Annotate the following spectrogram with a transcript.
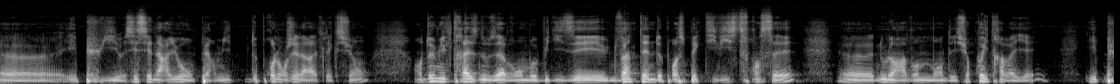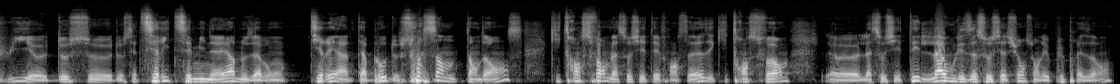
Euh, et puis ces scénarios ont permis de prolonger la réflexion. En 2013, nous avons mobilisé une vingtaine de prospectivistes français. nous leur avons demandé sur quoi ils travaillaient. Et puis, euh, de, ce, de cette série de séminaires, nous avons tiré un tableau de 60 tendances qui transforment la société française et qui transforment euh, la société là où les associations sont les plus présentes.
